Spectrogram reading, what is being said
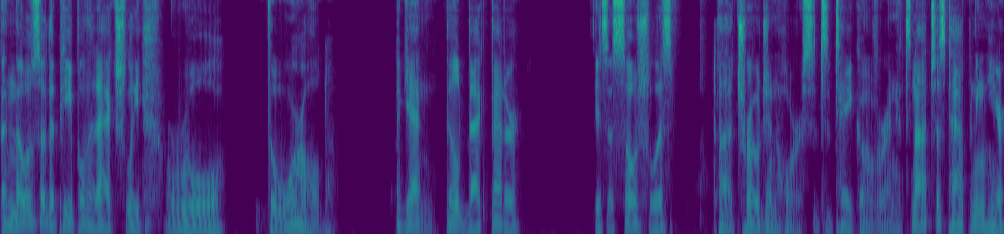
And those are the people that actually rule the world. Again, Build Back Better. It's a socialist uh, Trojan horse. It's a takeover. And it's not just happening here,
